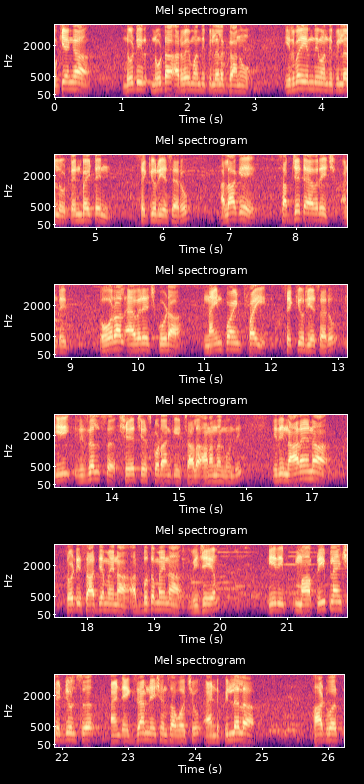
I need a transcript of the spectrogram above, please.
ముఖ్యంగా నూటి నూట అరవై మంది పిల్లలకు గాను ఇరవై ఎనిమిది మంది పిల్లలు టెన్ బై టెన్ సెక్యూర్ చేశారు. అలాగే సబ్జెక్ట్ యావరేజ్ అంటే ఓవరాల్ యావరేజ్ కూడా నైన్ పాయింట్ ఫైవ్ సెక్యూర్ చేశారు. ఈ రిజల్ట్స్ షేర్ చేసుకోవడానికి చాలా ఆనందంగా ఉంది. ఇది నారాయణ తోటి సాధ్యమైన అద్భుతమైన విజయం. ఇది మా pre plan schedules and examinations అవ్వచ్చు అండ్ పిల్లల హార్డ్ వర్క్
